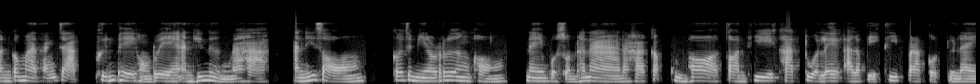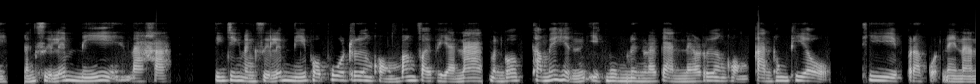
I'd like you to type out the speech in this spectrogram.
มันก็มาทั้งจากพื้นเพของตัวเองอันที่หนึ่งนะคะ อันที่สองก็จะมีเรื่องของ ในบทสนทนานะคะ กับคุณพ่อตอนที่คัดตัวเลขอาราบิกที่ปรากฏอยู่ในหนังสือเล่มนี้นะคะ จริง ๆ หนังสือเล่มนี้พอพูดเรื่องของบั้งไฟพญานาค มันก็ทำให้เห็นอีกมุมหนึ่งแล้วกันในเรื่องของการท่องเที่ยวที่ปรากฏในนั้น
